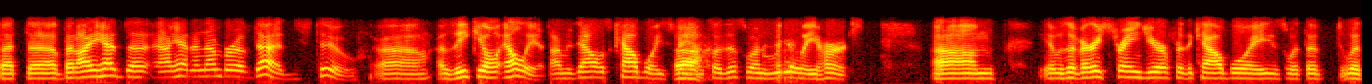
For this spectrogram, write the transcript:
but uh, but I had uh, I had a number of duds too. Uh, Ezekiel Elliott. I'm a Dallas Cowboys fan, so this one really hurts. Um, it was a very strange year for the Cowboys with the with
